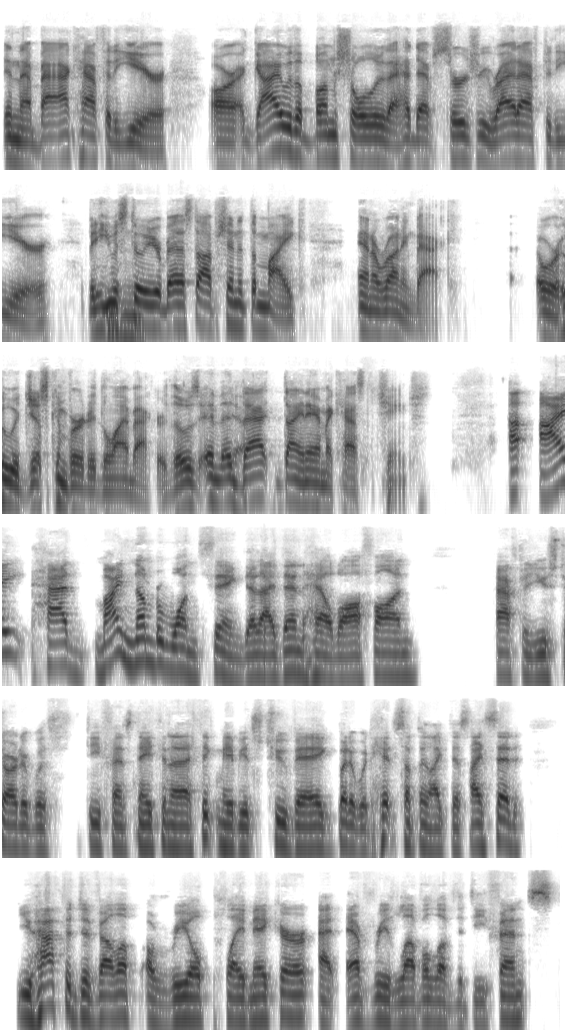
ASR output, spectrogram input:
in that back half of the year are a guy with a bum shoulder that had to have surgery right after the year, but he mm-hmm. was still your best option at the mic, and a running back, or who had just converted to linebacker. Those and yeah. that dynamic has to change. I, I had my number one thing that I then held off on after you started with defense, Nathan, and I think maybe it's too vague, but it would hit something like this. I said you have to develop a real playmaker at every level of the defense.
